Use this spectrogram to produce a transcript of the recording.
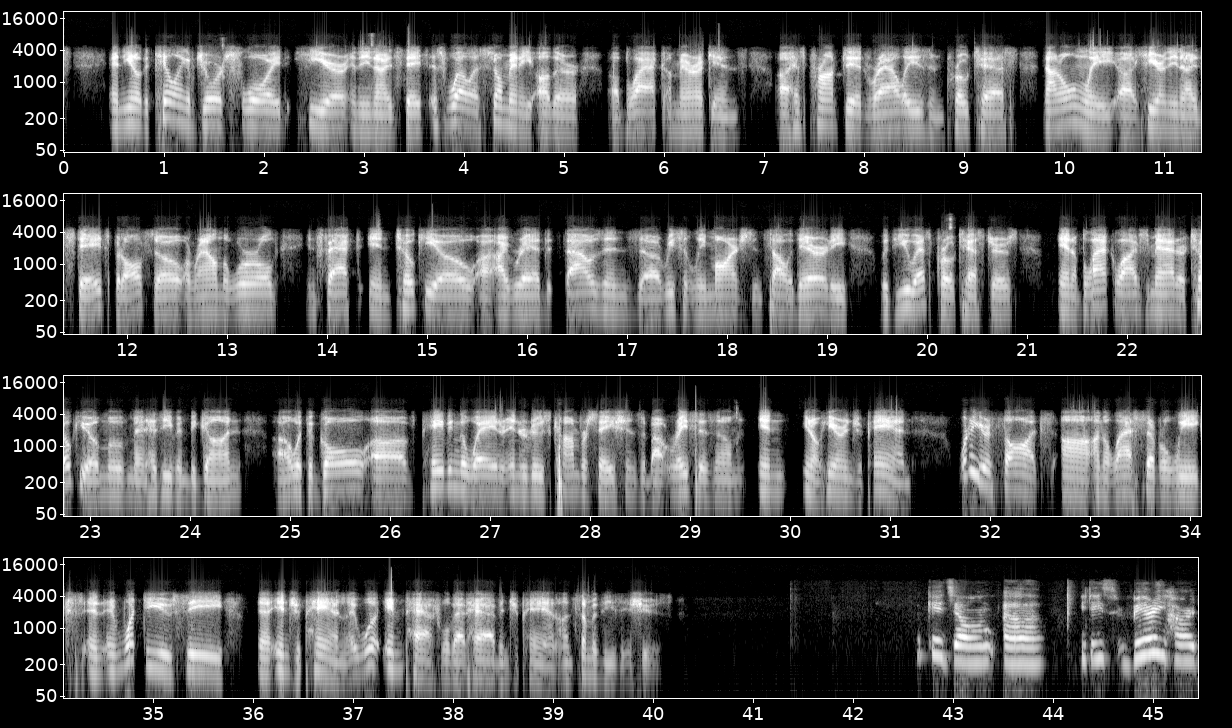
and you know the killing of George Floyd here in the United States, as well as so many other uh, Black Americans. uh, has prompted rallies and protests, not only uh, here in the United States, but also around the world. In fact, in Tokyo, uh, I read that thousands uh, recently marched in solidarity with U.S. protesters, and a Black Lives Matter Tokyo movement has even begun. Uh, with the goal of paving the way to introduce conversations about racism in, you know, here in Japan. What are your thoughts uh, on the last several weeks, and, and what do you see uh, in Japan? What impact will that have in Japan on some of these issues? Okay, John. Uh, it is very hard.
